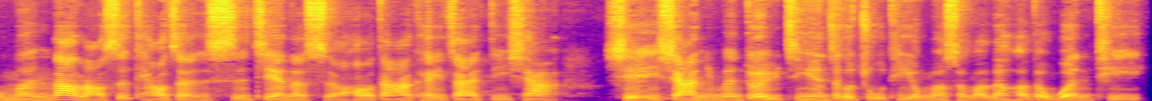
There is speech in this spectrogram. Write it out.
我们让老师调整时间的时候，大家可以在底下写一下，你们对于今天这个主题有没有什么任何的问题？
